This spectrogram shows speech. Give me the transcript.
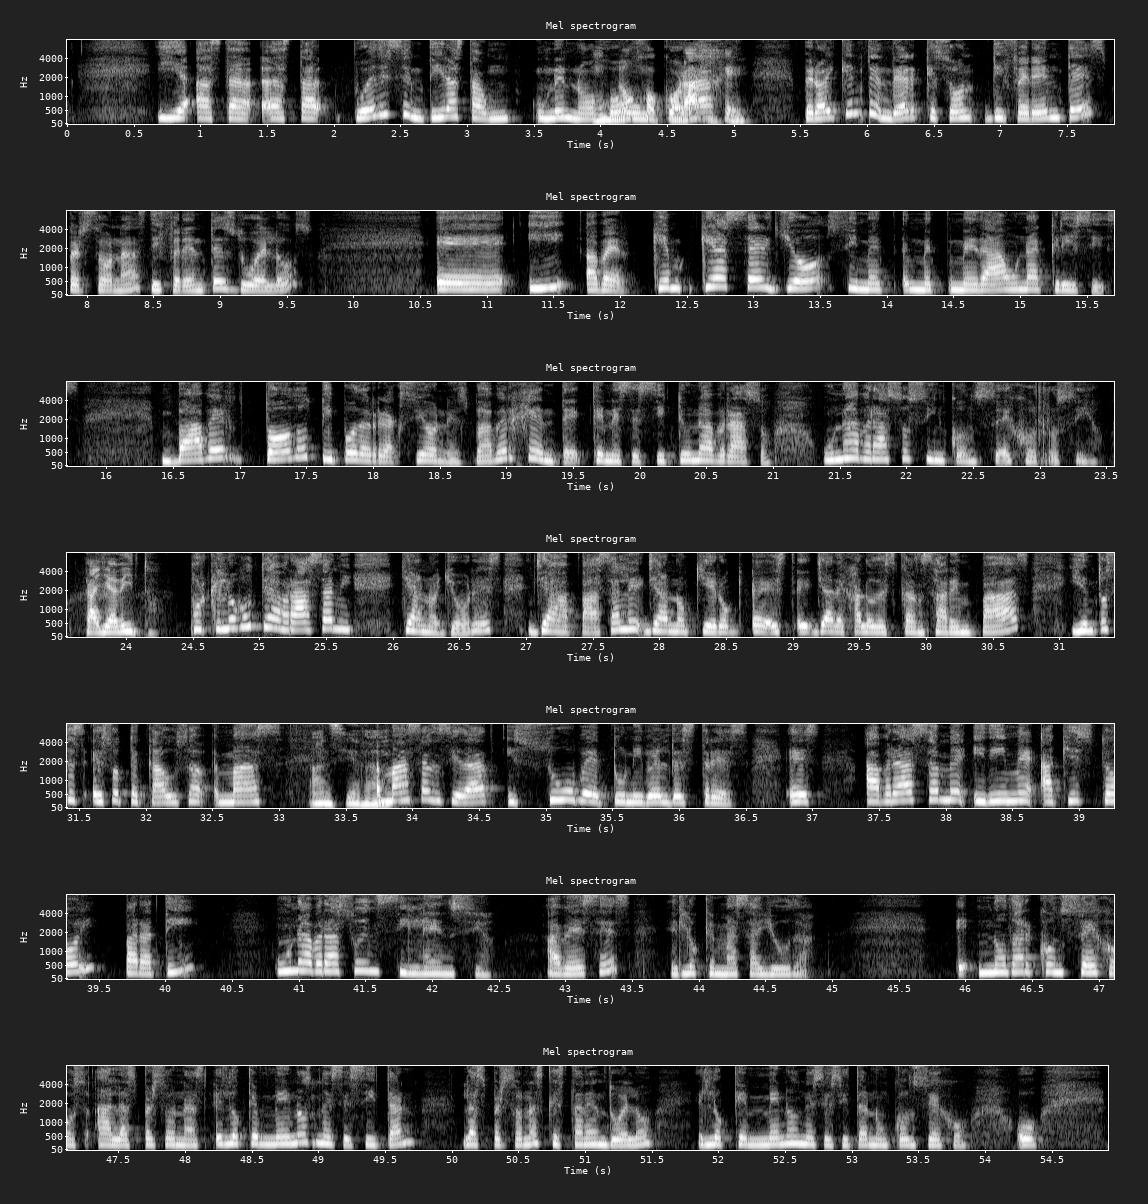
y hasta, hasta puedes sentir hasta un, enojo, un coraje. Pero hay que entender que son diferentes personas, diferentes duelos. Eh, y a ver, ¿qué, hacer yo si me, me, da una crisis? Va a haber todo tipo de reacciones. Va a haber gente que necesite un abrazo. Un abrazo sin consejos, Rocío. Calladito. Porque luego te abrazan y ya no llores, ya pásale, ya no quiero, este, ya déjalo descansar en paz. Y entonces eso te causa más Ansiedad. Más ansiedad y sube tu nivel de estrés. Es abrázame y dime, aquí estoy para ti. Un abrazo en silencio. A veces es lo que más ayuda. Eh, no dar consejos a las personas es lo que menos necesitan las personas que están en duelo es lo que menos necesitan un consejo. O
